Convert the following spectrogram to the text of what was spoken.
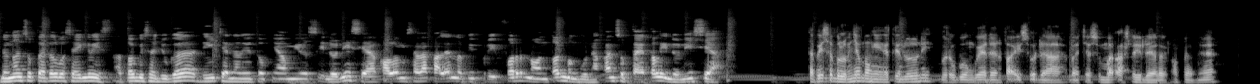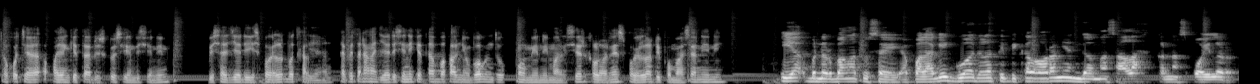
dengan subtitle bahasa Inggris atau bisa juga di channel YouTube-nya Muse Indonesia kalau misalnya kalian lebih prefer nonton menggunakan subtitle Indonesia. Tapi sebelumnya mau ngingetin dulu nih, berhubung gue dan Faiz sudah baca sumber asli dari novelnya, takutnya apa yang kita diskusiin di sini bisa jadi spoiler buat kalian. Tapi tenang aja, di sini kita bakal nyoba untuk meminimalisir keluarnya spoiler di pembahasan ini. Iya, bener banget tuh, Say. Apalagi gue adalah tipikal orang yang gak masalah kena spoiler.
